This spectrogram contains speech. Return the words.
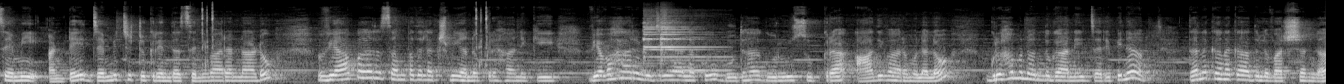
శమి అంటే జమ్మి చెట్టు క్రింద శనివారం నాడు వ్యాపార సంపద లక్ష్మి అనుగ్రహానికి వ్యవహార విజయాలకు బుధ గురు శుక్ర ఆదివారములలో గృహమునందుగాని జరిపిన ధనకనకాదులు వర్షంగా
